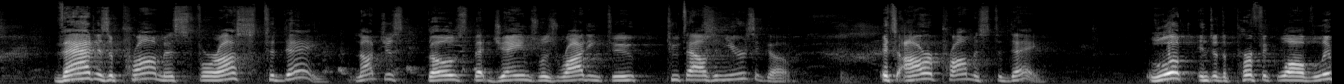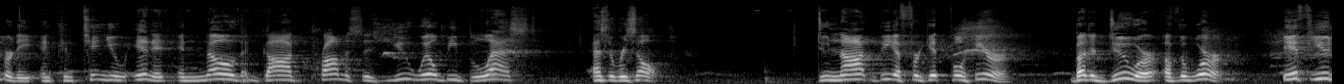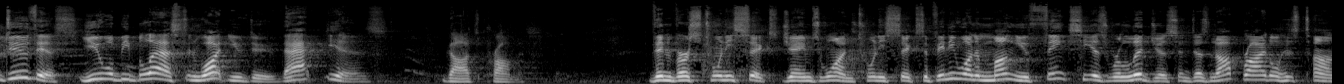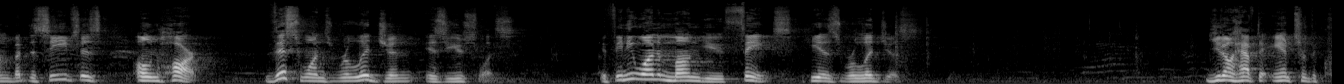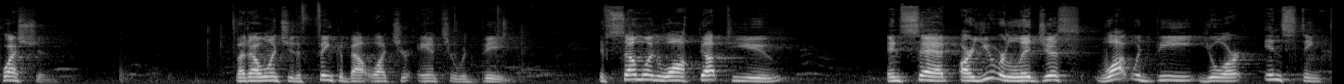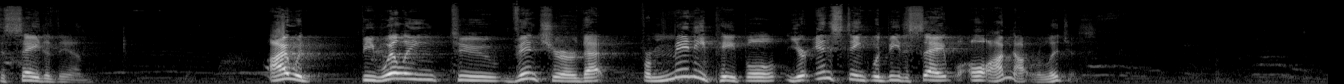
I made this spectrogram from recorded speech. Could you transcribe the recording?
That is a promise for us today, not just those that James was writing to 2,000 years ago. It's our promise today. Look into the perfect law of liberty and continue in it, and know that God promises you will be blessed as a result. Do not be a forgetful hearer, but a doer of the work. If you do this, you will be blessed in what you do. That is God's promise. Then, verse 26, James 1 26. If anyone among you thinks he is religious and does not bridle his tongue, but deceives his own heart, this one's religion is useless. If anyone among you thinks he is religious, you don't have to answer the question, but I want you to think about what your answer would be. If someone walked up to you and said, Are you religious? What would be your instinct to say to them? I would be willing to venture that for many people, your instinct would be to say, Oh, I'm not religious.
